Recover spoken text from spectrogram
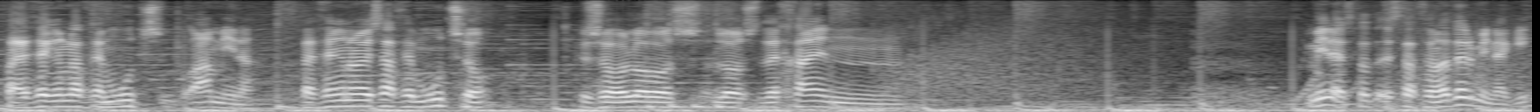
Parece que no hace mucho. Ah, mira. Parece que no les hace mucho que solo los, deja en... Mira, esta, zona termina aquí.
